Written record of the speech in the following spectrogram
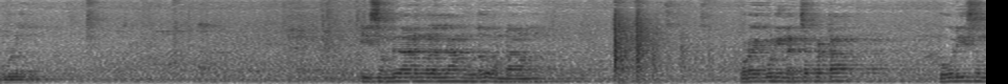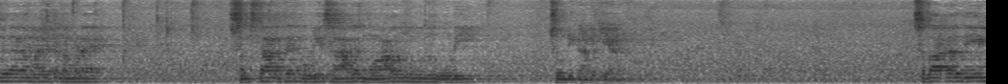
ഉള്ളത്. ഈ സംവിധാനങ്ങളെല്ലാം ഉള്ളത് കൊണ്ടാണ് കുറെ കൂടി മെച്ചപ്പെട്ട പോലീസ് സംവിധാനമായിട്ട് നമ്മുടെ സംസ്ഥാനത്തെ പോലീസ് ആകെ മാറുന്നു എന്നതുകൂടി ചൂണ്ടിക്കാണിക്കുകയാണ്. സാധാരണഗതിയിൽ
